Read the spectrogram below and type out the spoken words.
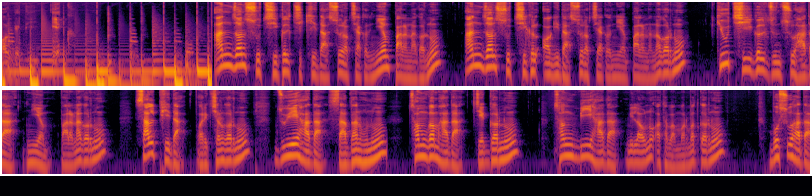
अभिव्यक्ति एक आन्जन सूचीकल चिखिँदा सुरक्षाको नियम पालना गर्नु आन्जन सूचीकल अघिदा सुरक्षाको नियम पालना नगर्नु जुनसु हादा नियम पालना गर्नु साल्फिदा परीक्षण गर्नु जुए हादा सावधान हुनु छमगम हादा चेक गर्नु छङबी हादा मिलाउनु अथवा मर्मत गर्नु बोसु हादा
